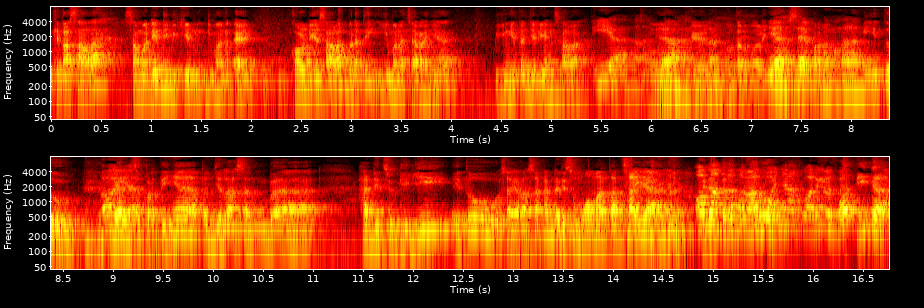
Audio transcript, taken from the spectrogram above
kita salah, sama dia dibikin gimana? Eh, kalau dia salah berarti gimana caranya bikin kita jadi yang salah? Iya. Oh, Ya, oke, benar. diputar balik. Iya, saya pernah mengalami itu. Oh, Dan iya. sepertinya penjelasan Mbak Hadid Sugigi itu saya rasakan dari semua mantan saya. Oh, Tidak mantan semuanya Aquarius ya? Oh, tidak.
